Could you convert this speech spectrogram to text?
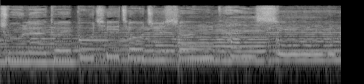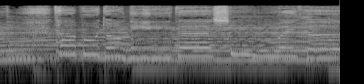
除了对不起就只剩叹息。他不懂你的心为何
